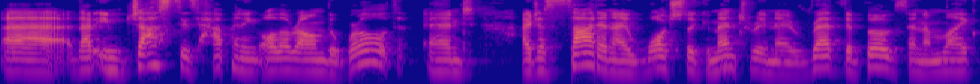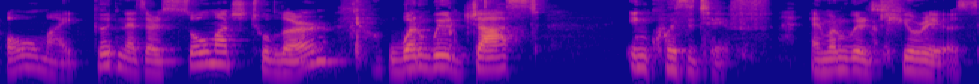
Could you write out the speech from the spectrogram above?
uh, that injustice happening all around the world. And I just sat and I watched documentary and I read the books and I'm like, oh my goodness, there's so much to learn when we're just inquisitive and when we're curious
